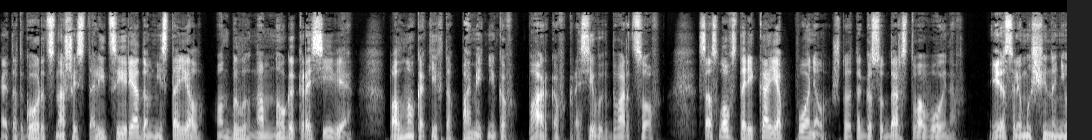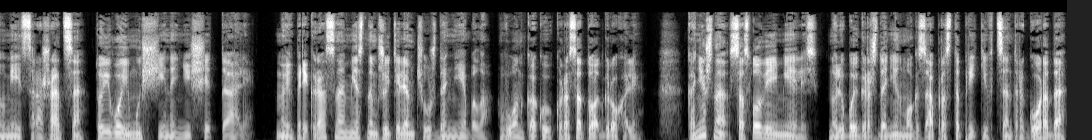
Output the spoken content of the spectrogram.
Этот город с нашей столицей рядом не стоял. Он был намного красивее. Полно каких-то памятников, парков, красивых дворцов. Со слов старика я понял, что это государство воинов. Если мужчина не умеет сражаться, то его и мужчиной не считали. Но и прекрасно местным жителям чуждо не было. Вон какую красоту отгрохали. Конечно, сословия имелись, но любой гражданин мог запросто прийти в центр города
